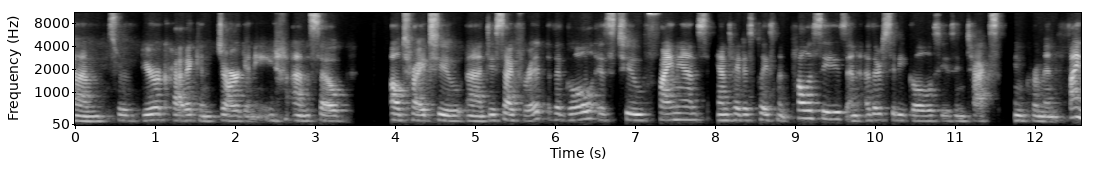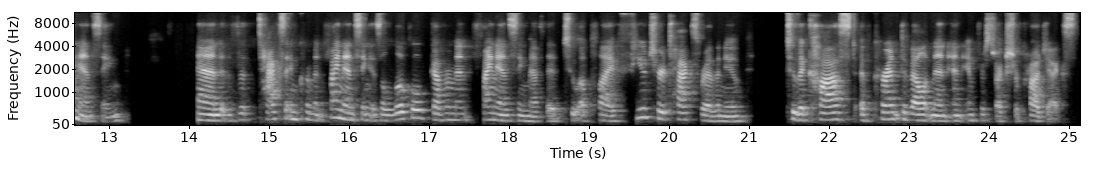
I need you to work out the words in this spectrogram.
um, sort of bureaucratic and jargony. Um, so I'll try to uh, decipher it. The goal is to finance anti displacement policies and other city goals using tax increment financing. And the tax increment financing is a local government financing method to apply future tax revenue to the cost of current development and infrastructure projects.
